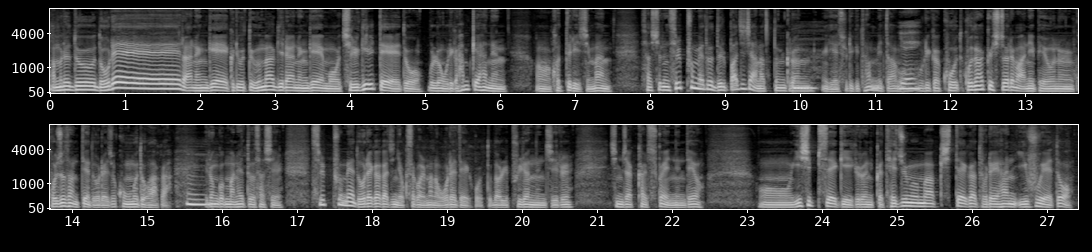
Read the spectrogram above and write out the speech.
아무래도 노래라는 게 그리고 또 음악이라는 게 뭐 즐길 때에도 물론 우리가 함께 하는 어 것들이지만 사실은 슬픔에도 늘 빠지지 않았던 그런 음. 예술이기도 합니다. 뭐 예. 우리가 고, 고등학교 시절에 많이 배우는 고조선 때 노래죠. 공무도화가 음. 이런 것만 해도 사실 슬픔의 노래가 가진 역사가 얼마나 오래되고 또 널리 불렸는지를 짐작할 수가 있는데요. 어 20세기 그러니까 대중음악 시대가 도래한 이후에도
